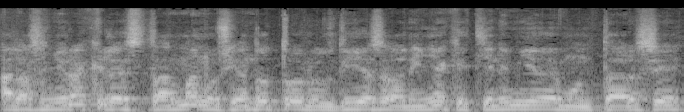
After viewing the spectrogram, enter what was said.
a la señora que la están manoseando todos los días, a la niña que tiene miedo de montarse,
